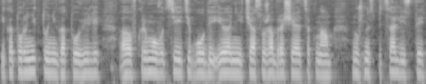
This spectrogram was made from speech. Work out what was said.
и которое никто не готовили э, в Крыму вот все эти годы, и они сейчас уже обращаются к нам, нужны специалисты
